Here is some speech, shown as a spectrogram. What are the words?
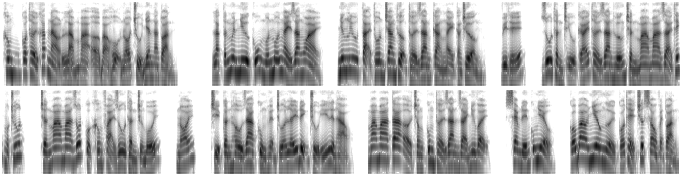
không có thời khắc nào làm mà ở bảo hộ nó chủ nhân an toàn. Lạc Tấn Nguyên như cũ muốn mỗi ngày ra ngoài, nhưng lưu tại thôn trang thượng thời gian càng ngày càng trường, vì thế, du thần chịu cái thời gian hướng Trần Ma Ma giải thích một chút, Trần Ma Ma rốt cuộc không phải du thần trưởng bối, nói, chỉ cần hầu ra cùng huyện chúa lấy định chủ ý liền hảo, Ma Ma ta ở trong cung thời gian dài như vậy, xem đến cũng nhiều, có bao nhiêu người có thể trước sau vẹn toàn.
